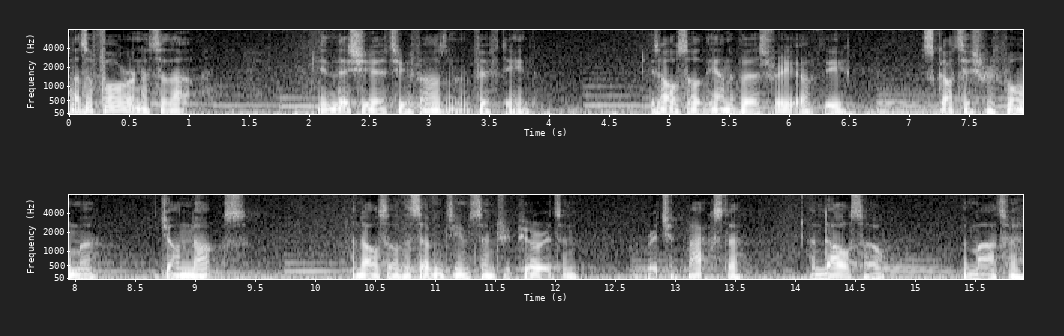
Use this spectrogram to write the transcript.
As a forerunner to that, in this year 2015 is also the anniversary of the Scottish reformer John Knox and also the 17th century Puritan Richard Baxter and also the martyr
